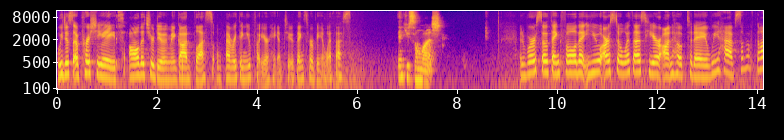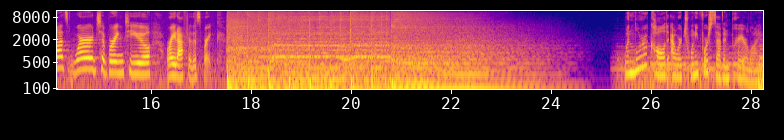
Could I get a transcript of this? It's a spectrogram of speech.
We just appreciate all that you're doing. May God bless everything you put your hand to. Thanks for being with us. Thank you so much. And we're so thankful that you are still with us here on Hope Today. We have some of God's Word to bring to you right after this break. When Laura called our 24 7 prayer line,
